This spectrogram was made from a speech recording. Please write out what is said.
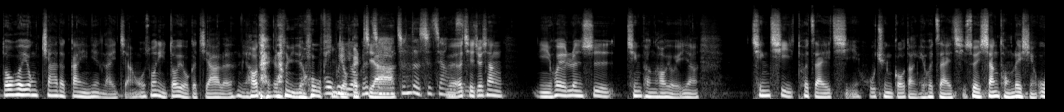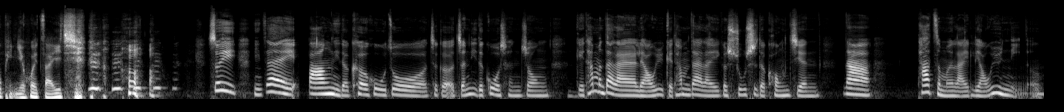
都会用家的概念来讲。嗯、我说你都有个家了，你好歹让你的物品有个家，个家真的是这样子。而且就像你会认识亲朋好友一样，亲戚会在一起，狐群狗党也会在一起，所以相同类型物品也会在一起。所以你在帮你的客户做这个整理的过程中，给他们带来疗愈，给他们带来一个舒适的空间。那他怎么来疗愈你呢？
